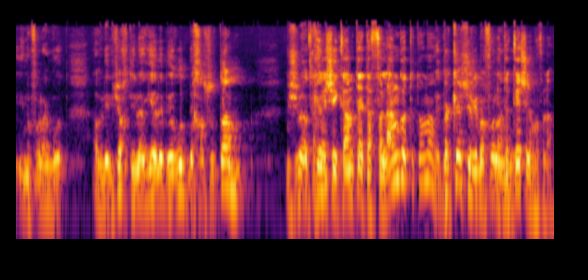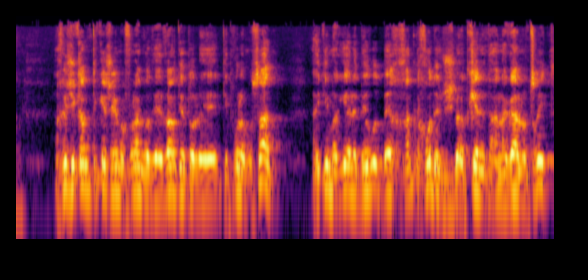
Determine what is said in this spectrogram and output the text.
עם הפלנגות, אבל המשכתי להגיע לביירות בחסותם בשביל לעדכן אחרי שהקמת את הפלנגות, אתה אומר? את הקשר עם את הפלנגות. הקשר עם הפלנגות. אחרי שהקמתי קשר עם הפלנגות והעברתי אותו לטיפול המוסד, הייתי מגיע לביירות בערך אחת לחודש בשביל לעדכן את ההנהגה הנוצרית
